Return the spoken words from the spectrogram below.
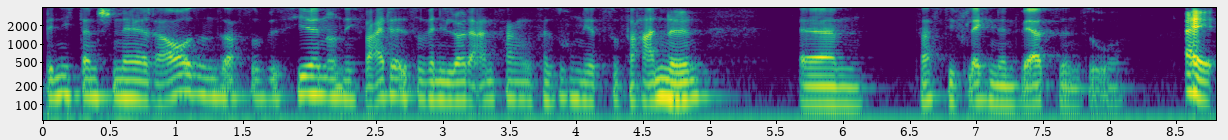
bin ich dann schnell raus und sag so bis hierhin und nicht weiter, ist so, wenn die Leute anfangen, versuchen jetzt zu verhandeln, ähm, was die Flächen denn wert sind, so. Ey,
